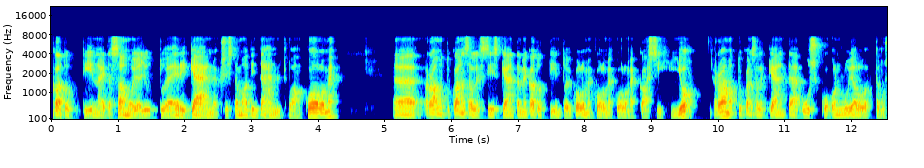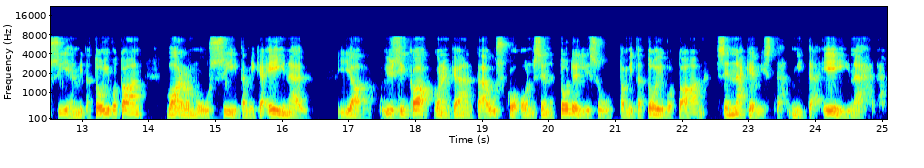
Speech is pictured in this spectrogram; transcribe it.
katsottiin näitä samoja juttuja eri käännöksistä. Mä otin tähän nyt vain kolme. Raamattu kansalle siis kääntää, me katsottiin toi 3338 jo. Raamattu kansalle kääntää usko on luja luottamus siihen, mitä toivotaan, varmuus siitä, mikä ei näy. Ja 92 kääntää usko on sen todellisuutta, mitä toivotaan, sen näkemistä, mitä ei nähdä.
